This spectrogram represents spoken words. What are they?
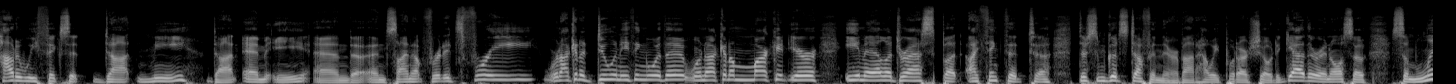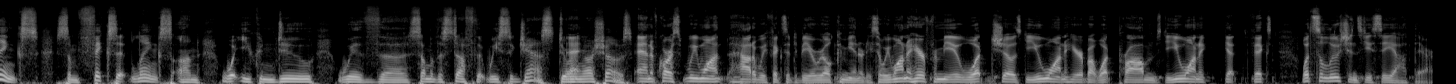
howdowefixit.me.me and uh, and sign up for it. It's free. We're not going to do anything with it. We're not going to market your email address, but I think that uh, there's some good stuff in there about how we put our show together and also some links, some fix it links on what you can do with uh, some of the stuff that we suggest during and, our shows. And of course, we want How Do We Fix It to be a real community. So we want to hear from you. What shows do you want to hear about? What problems do you want to get fixed? What solutions do you see out there?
